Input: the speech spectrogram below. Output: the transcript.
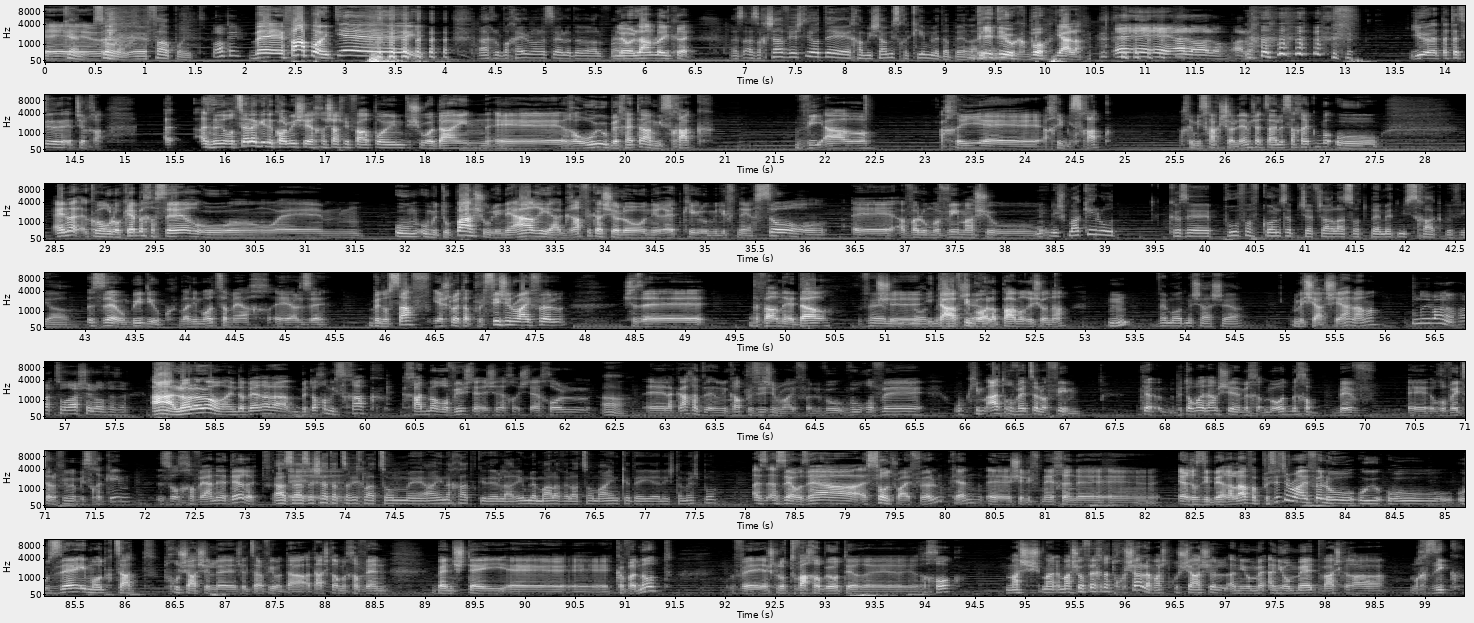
אה, כן, sorry, Farpoint. אוקיי. ב Farpoint, ייי! אנחנו בחיים לא נסיים לדבר על Farpoint. לעולם לא יקרה. אז, אז עכשיו יש לי עוד uh, חמישה משחקים לדבר עליהם. בדיוק, בוא, יאללה. אה, אה, אה, הלו, הלו, הלו. יו, אתה תציג את שלך. אז אני רוצה להגיד לכל מי שחשש מפארפוינט שהוא עדיין אה, ראוי, הוא בהחלט המשחק VR הכי, אה, הכי משחק, הכי משחק שלם שיצא לשחק בו, הוא... אין, כלומר הוא לוקה בחסר, הוא, הוא, אה, הוא, הוא מטופש, הוא לינארי, הגרפיקה שלו נראית כאילו מלפני עשור, אה, אבל הוא מביא משהו... נשמע כאילו כזה proof of concept שאפשר לעשות באמת משחק ב-VR. זהו, בדיוק, ואני מאוד שמח אה, על זה. בנוסף, יש לו את ה-Precision Rifle, שזה דבר נהדר, שהתאהבתי. בו על הפעם הראשונה. ומאוד משעשע. משעשע, למה? נו, דיברנו, הצורה שלו וזה. אה, לא, לא, לא, אני מדבר על ה... בתוך המשחק, אחד מהרובים שאתה, שאתה, שאתה יכול אה, אה, לקחת, זה נקרא Precision Rifle, והוא, והוא רובה, הוא כמעט רובה צלפים. בתור בן אדם שמאוד מחבב רובי צלפים במשחקים, זו חוויה נהדרת. אה, זה אה, זה שאתה צריך לעצום אה, עין אחת כדי להרים למעלה ולעצום עין כדי אה, להשתמש בו? אז, אז זהו, זה ה-Assault Rifle, כן? אה, שלפני כן אה, אה, ארז דיבר עליו. ה-Precision Rifle הוא, הוא, הוא, הוא זה עם עוד קצת תחושה של, אה, של צלפים. אתה, אתה אשכרה מכוון בין שתי אה, אה, כוונות, ויש לו טווח הרבה יותר אה, רחוק. מה, ש, מה, מה שהופך את התחושה לממש תחושה של אני עומד, אני עומד ואשכרה מחזיק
